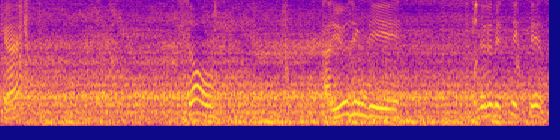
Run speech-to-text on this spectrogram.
Okay. So, uh, using the little bit thick disc,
